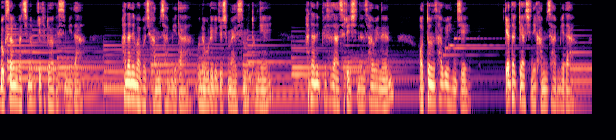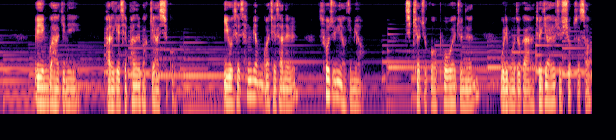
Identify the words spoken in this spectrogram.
묵상을 마치며 함께 기도하겠습니다. 하나님 아버지 감사합니다. 오늘 우리에게 주신 말씀을 통해 하나님께서 다스리시는 사회는 어떤 사회인지 깨닫게 하시니 감사합니다. 의인과 악인이 바르게 재판을 받게 하시고 이웃의 생명과 재산을 소중히 여기며 지켜주고 보호해주는 우리 모두가 되게 하여 주시옵소서.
